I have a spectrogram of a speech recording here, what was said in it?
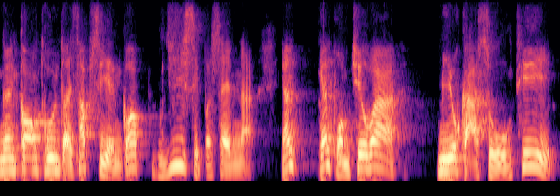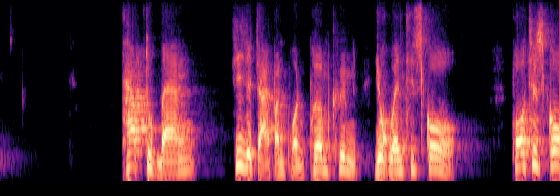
เงินกองทุนต่อทรัพย์เสี่ยงก็20เปอร์เซ็นต์อะงั้นงั้นผมเชื่อว่ามีโอกาสสูงที่แทบทุกแบงค์ที่จะจ่ายปันผลเพิ่มขึ้น ยกเว้นทิสโก้เพราะทิสโก้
